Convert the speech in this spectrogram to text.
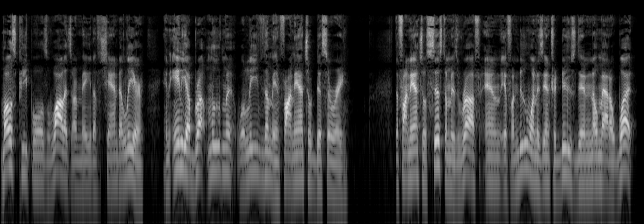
Most people's wallets are made of chandelier, and any abrupt movement will leave them in financial disarray. The financial system is rough, and if a new one is introduced, then no matter what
